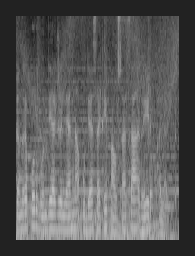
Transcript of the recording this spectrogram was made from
चंद्रपूर गोंदिया जिल्ह्यांना उद्यासाठी पावसाचा रेड अलर्ट.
